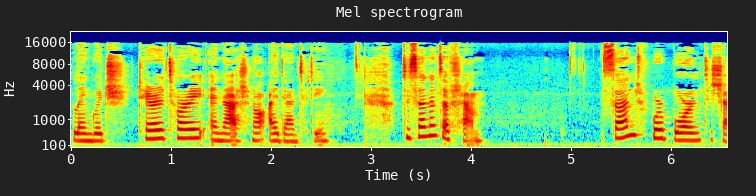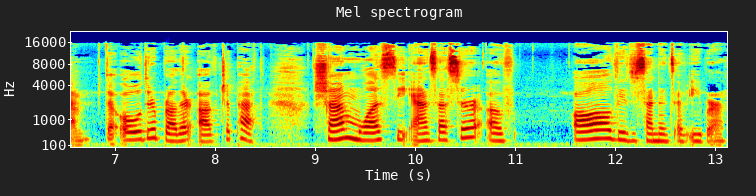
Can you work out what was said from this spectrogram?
language, territory, and national identity. Descendants of Shem. Sons were born to Shem, the older brother of Japheth. Shem was the ancestor of all the descendants of Eber.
